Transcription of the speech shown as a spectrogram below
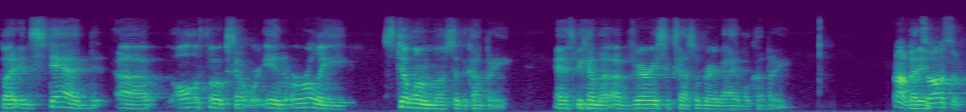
but instead, uh, all the folks that were in early still own most of the company, and it's become a, a very successful, very valuable company. Oh, that's it, awesome.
